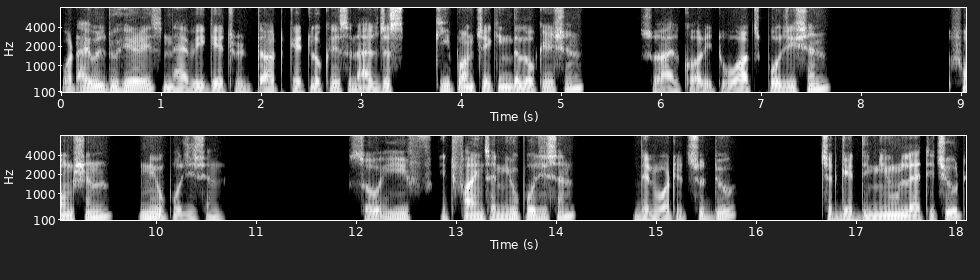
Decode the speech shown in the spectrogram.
what I will do here is navigator dot get location. I'll just keep on checking the location. So I'll call it watch position function new position. So if it finds a new position, then what it should do, it should get the new latitude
